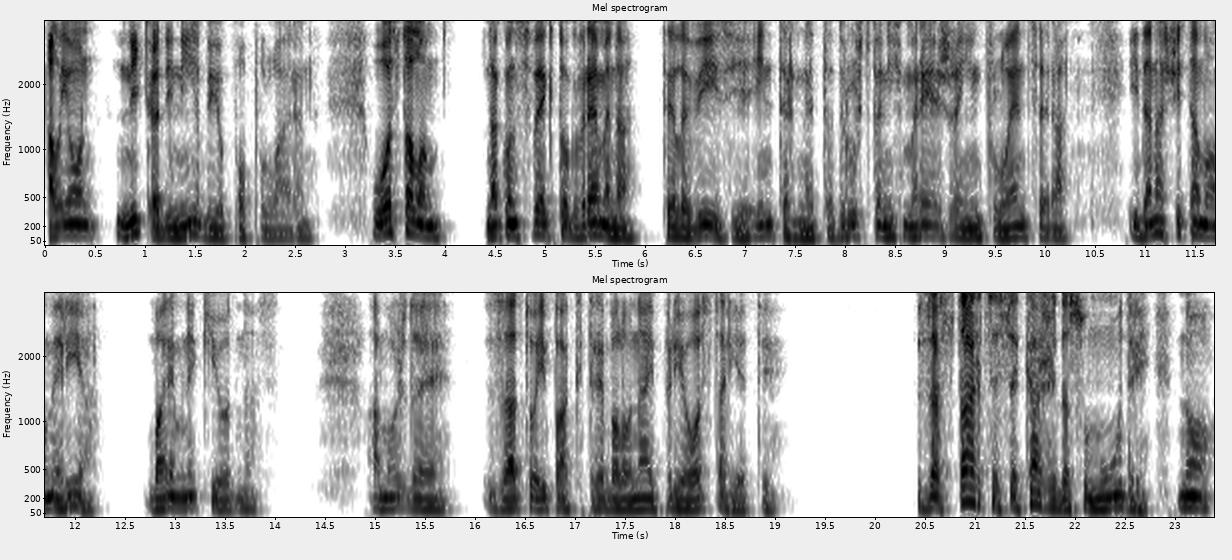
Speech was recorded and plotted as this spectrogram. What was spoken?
Ali on nikad i nije bio popularan. Uostalom, nakon sveg tog vremena, televizije, interneta, društvenih mreža influencera, i danas čitamo Amerija, barem neki od nas. A možda je zato ipak trebalo najprije ostarjeti. Za starce se kaže da su mudri, no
